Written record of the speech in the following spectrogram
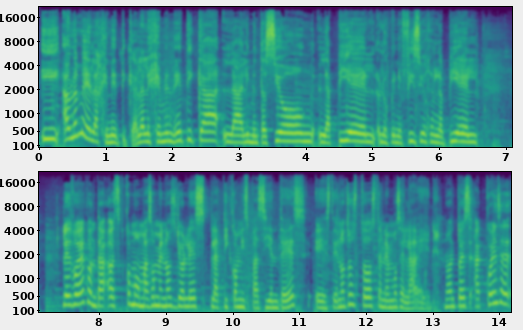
Y háblame de la genética, la genética, la alimentación, la piel, los beneficios en la piel. Les voy a contar, es como más o menos yo les platico a mis pacientes, este, nosotros todos tenemos el ADN, ¿no? Entonces, acuérdense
